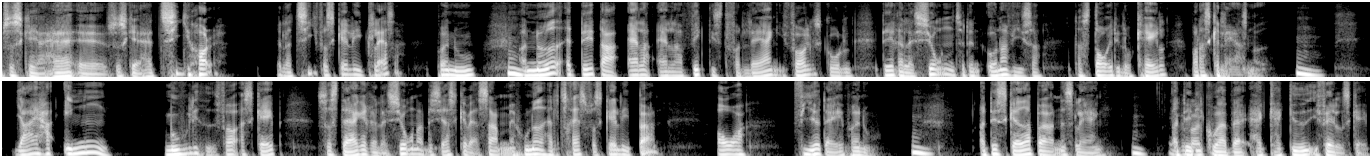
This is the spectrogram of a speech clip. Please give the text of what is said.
så skal jeg have, øh, så skal jeg have 10 hold, eller 10 forskellige klasser på en uge. Mm. Og noget af det, der er aller, aller vigtigst for læring i folkeskolen, det er relationen til den underviser, der står i det lokale, hvor der skal læres noget. Mm. Jeg har ingen mulighed for at skabe så stærke relationer, hvis jeg skal være sammen med 150 forskellige børn over fire dage på en uge. Mm. Og det skader børnenes læring. Mm. Og det, de kunne have, have, have givet i fællesskab.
